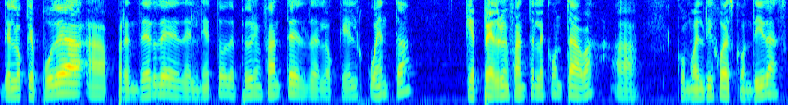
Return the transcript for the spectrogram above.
de lo que pude aprender del nieto de Pedro Infante, de lo que él cuenta, que Pedro Infante le contaba, a, como él dijo, a escondidas,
